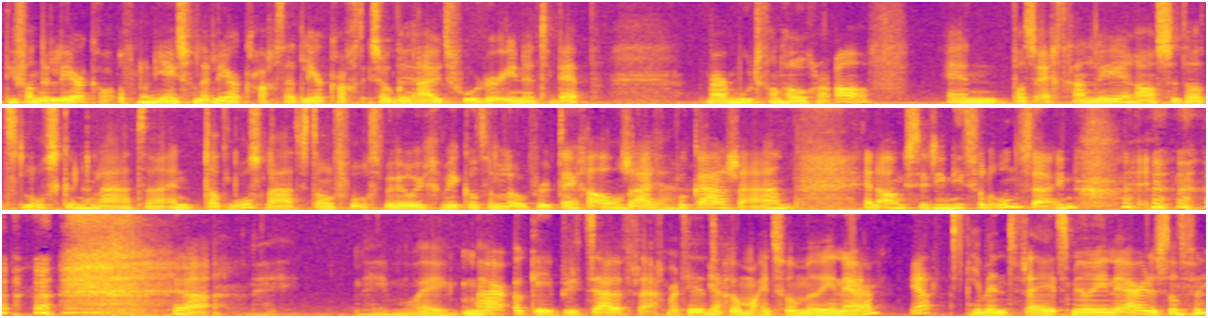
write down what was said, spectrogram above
die van de leerkracht, of nog niet eens van de leerkracht. De leerkracht is ook een uitvoerder in het web, maar moet van hoger af. En pas echt gaan leren als ze dat los kunnen laten. En dat loslaten is dan volgens mij heel ingewikkeld. En lopen we tegen al onze eigen Ja. blokkades aan. En angsten die niet van ons zijn. ja. nee, nee, mooi. Maar oké, brutale vraag. Maar het heet Ja. natuurlijk wel Mindful Miljonair. Ja. ja. Je bent vrijheidsmiljonair, dus dat Mhm.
